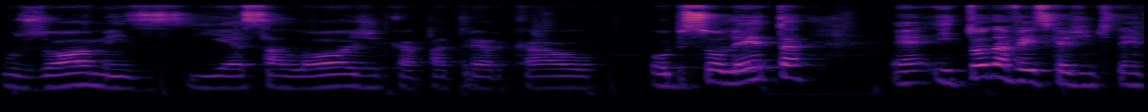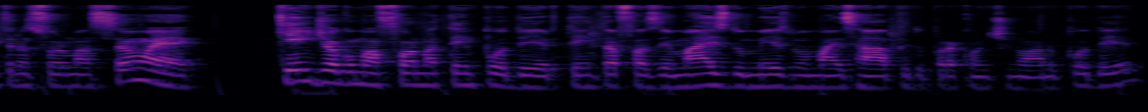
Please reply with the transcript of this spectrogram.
os homens e essa lógica patriarcal obsoleta. É, e toda vez que a gente tem transformação é quem de alguma forma tem poder tenta fazer mais do mesmo mais rápido para continuar no poder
